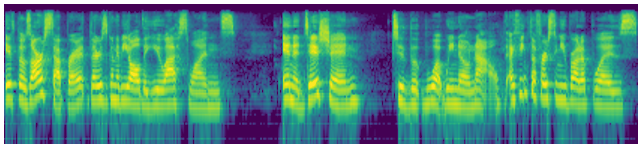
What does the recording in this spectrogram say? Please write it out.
if those are separate, there's going to be all the U.S. ones in addition to the what we know now. I think the first thing you brought up was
